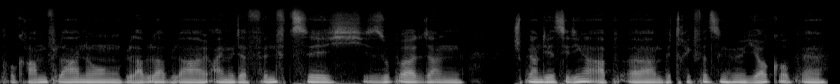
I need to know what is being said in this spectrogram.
Programmplanung, bla bla bla, 1,50 Meter, super, dann sperren die jetzt die Dinger ab. Äh, beträgt 14 New York-Gruppe.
